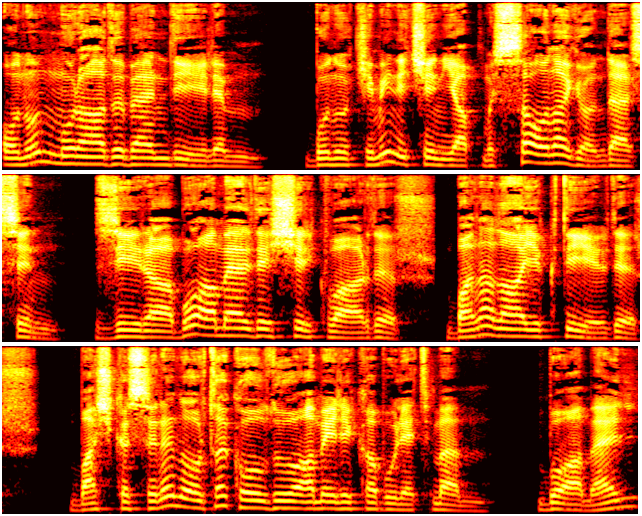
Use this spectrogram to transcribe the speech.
Onun muradı ben değilim. Bunu kimin için yapmışsa ona göndersin. Zira bu amelde şirk vardır. Bana layık değildir. Başkasının ortak olduğu ameli kabul etmem. Bu amel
